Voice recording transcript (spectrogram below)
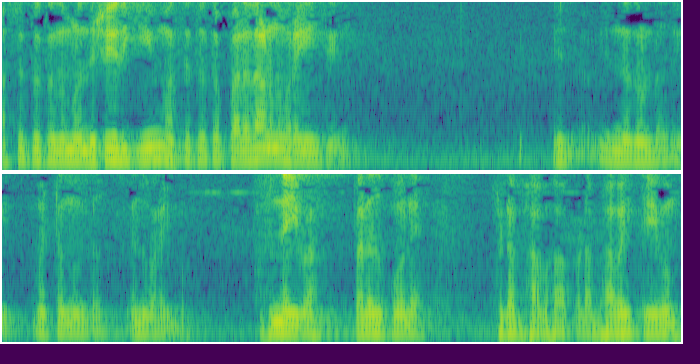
അസ്തിത്വത്തെ നമ്മൾ നിഷേധിക്കുകയും അസ്തിത്വത്തെ പലതാണെന്ന് പറയുകയും ചെയ്യുന്നു. ഇന്നതുണ്ട് മറ്റൊന്നുണ്ട് എന്ന് പറയുമ്പോൾ ഭിന്നൈവ പലതുപോലെ ഘടഭാവ പടഭാവ ഇത്യവും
